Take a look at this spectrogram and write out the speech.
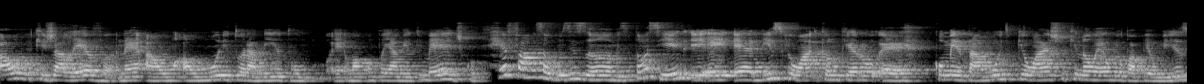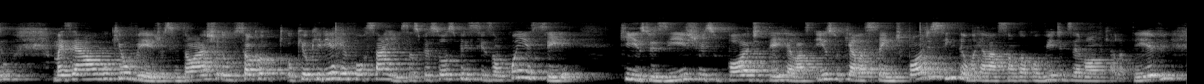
algo que já leva né, a, um, a um monitoramento, um, é, um, acompanhamento médico, refaça alguns exames. Então, assim, é, é, é nisso que eu, que eu não quero é, comentar muito, porque eu acho que não é o meu papel mesmo, mas é algo que eu vejo. Assim, então, acho, só que eu, o que eu queria reforçar é isso, as pessoas precisam conhecer que isso existe, isso pode ter relação, isso que ela sente pode sim ter uma relação com a Covid-19 que ela teve,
